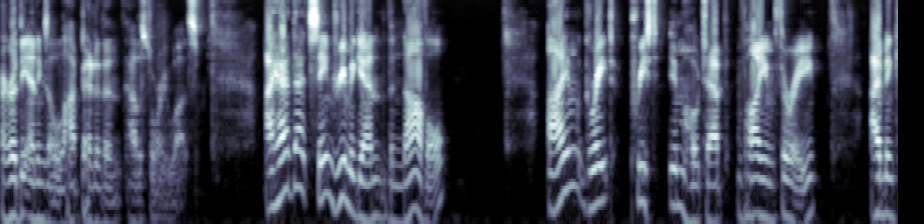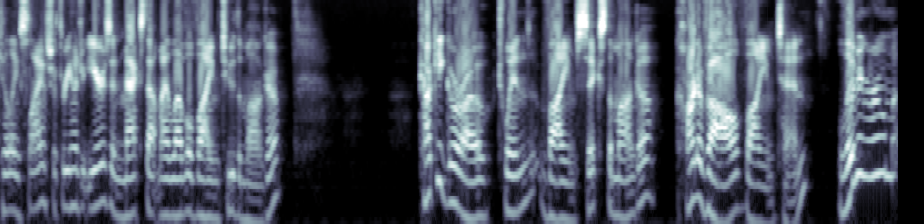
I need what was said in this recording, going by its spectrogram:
I heard the ending's a lot better than how the story was. I had that same dream again, the novel. I'm Great Priest Imhotep, Volume 3. I've been killing slimes for 300 years and maxed out my level, Volume 2, the manga. Kakegurui Twins, Volume 6, the manga. Carnival, Volume 10. Living Room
